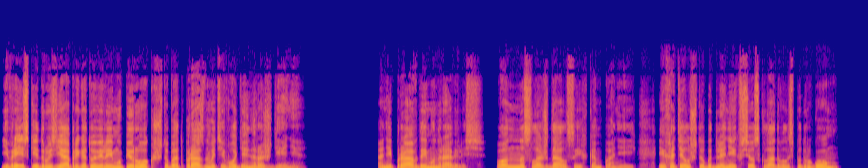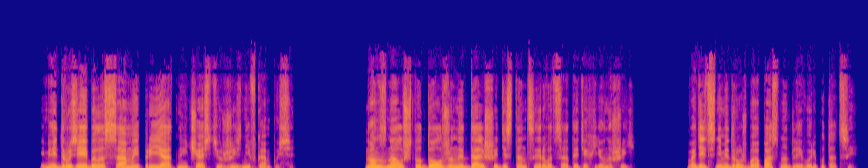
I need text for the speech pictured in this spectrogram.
еврейские друзья приготовили ему пирог, чтобы отпраздновать его день рождения. Они правда ему нравились. Он наслаждался их компанией и хотел, чтобы для них все складывалось по-другому. Иметь друзей было самой приятной частью жизни в кампусе. Но он знал, что должен и дальше дистанцироваться от этих юношей. Водить с ними дружбу опасно для его репутации.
